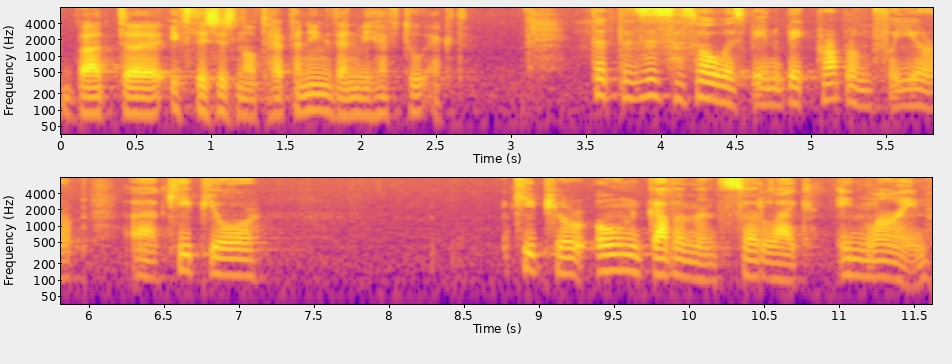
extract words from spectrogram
But uh, if this is not happening, then we have to act. This has always been a big problem for Europe. Uh, keep your keep your own government sort of like in line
